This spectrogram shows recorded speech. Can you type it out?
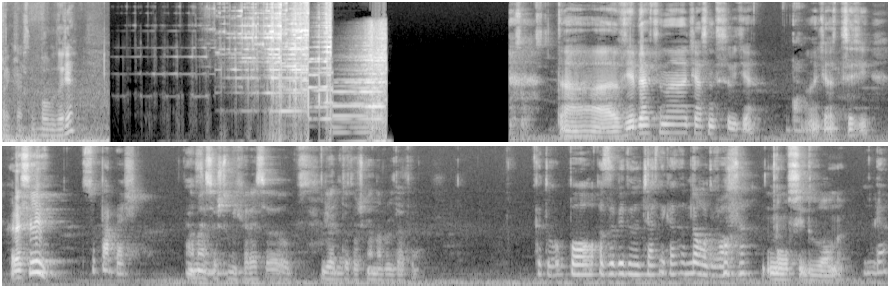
Прекрасно, благодаря. Та, вие бяхте на частните събития, Да, на частните сесии. Хареса ли ви? супер беше. На мен също ми хареса от гледната точка на наблюдател. Като по-завиден участник, аз съм много доволна. Много си доволна. Да.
